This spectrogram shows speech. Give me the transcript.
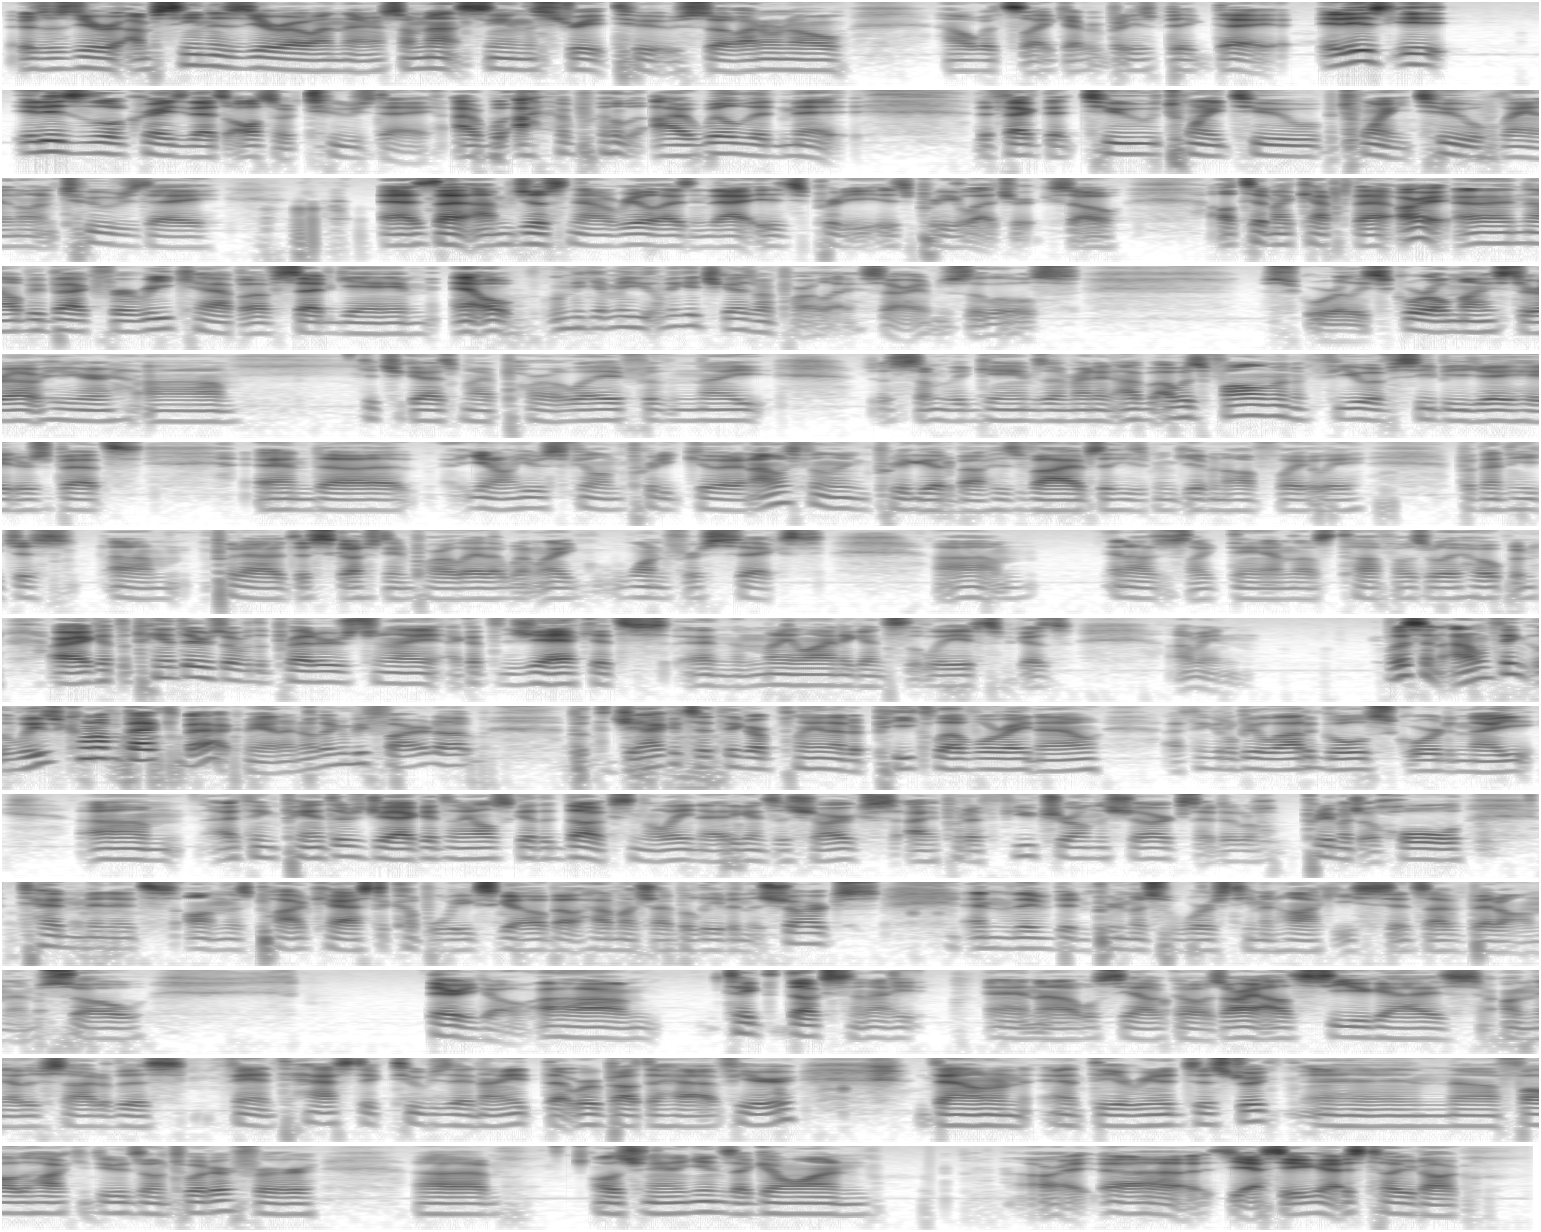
There's a zero. I'm seeing a zero in there, so I'm not seeing the straight two. So I don't know how it's like everybody's big day. It is it it is a little crazy. That's also Tuesday. I, w- I will I will admit the fact that 222 22 landed on Tuesday as that I'm just now realizing that is pretty is pretty electric. So I'll tip my cap to that. All right, and I'll be back for a recap of said game. And oh, let me get me let me get you guys my parlay. Sorry, I'm just a little squirrely squirrel meister out here. Um, get you guys my parlay for the night. Just some of the games I'm running. I, I was following a few of CBJ haters bets, and uh, you know he was feeling pretty good, and I was feeling pretty good about his vibes that he's been giving off lately. But then he just um, put out a disgusting parlay that went like one for six. Um, and I was just like, damn, that was tough. I was really hoping. All right, I got the Panthers over the Predators tonight. I got the Jackets and the money line against the Leafs because, I mean, listen, I don't think the Leafs are coming off a back to back, man. I know they're gonna be fired up, but the Jackets, I think, are playing at a peak level right now. I think it'll be a lot of goals scored tonight. Um, I think Panthers, Jackets, and I also got the Ducks in the late night against the Sharks. I put a future on the Sharks. I did a, pretty much a whole 10 minutes on this podcast a couple weeks ago about how much I believe in the Sharks, and they've been pretty much the worst team in hockey since I've bet on them. So there you go. Um, take the Ducks tonight and uh, we'll see how it goes. All right, I'll see you guys on the other side of this fantastic Tuesday night that we're about to have here down at the Arena District. And uh, follow the Hockey Dudes on Twitter for uh, all the shenanigans that go on. All right, uh, yeah, see you guys. Tell your dog.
